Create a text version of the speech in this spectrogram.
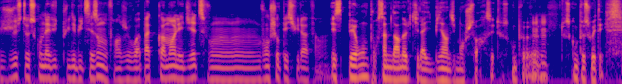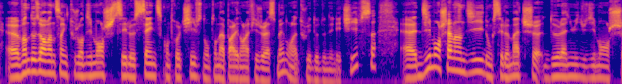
juste ce qu'on a vu depuis le début de saison. Enfin, je vois pas comment les Jets vont, vont choper celui-là. Enfin, Espérons pour Sam Darnold qu'il aille bien dimanche soir. C'est tout ce qu'on peut, Mhm. tout ce qu'on peut souhaiter. Euh, 22h25 toujours dimanche, c'est le Saints contre Chiefs dont on a parlé dans la fiche de la semaine. On a tous les deux donné les Chiefs. Euh, dimanche à lundi, donc c'est le match de la nuit du dimanche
